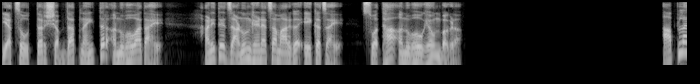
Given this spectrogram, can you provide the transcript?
याचं उत्तर शब्दात नाही तर अनुभवात आहे. आणि ते जाणून घेण्याचा मार्ग एकच आहे स्वतः अनुभव घेऊन बघणं. आपला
